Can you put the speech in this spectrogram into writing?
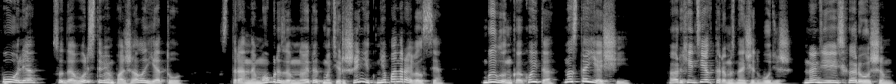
«Поля», – с удовольствием пожала я ту. Странным образом, но этот матершинник мне понравился. Был он какой-то настоящий. «Архитектором, значит, будешь? Надеюсь, хорошим».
